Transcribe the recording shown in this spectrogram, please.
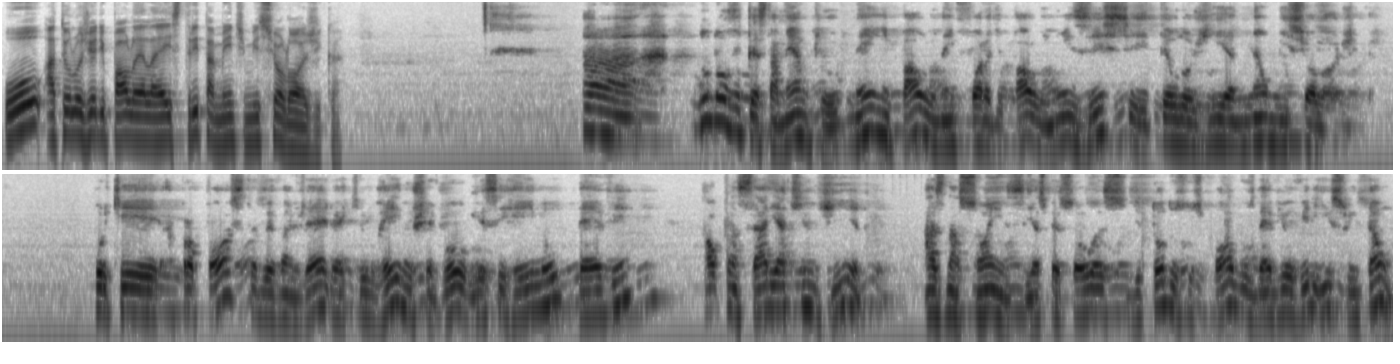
ou a teologia de Paulo ela é estritamente missiológica? Ah, no Novo Testamento, nem em Paulo nem fora de Paulo, não existe teologia não missiológica. Porque a proposta do Evangelho é que o reino chegou e esse reino deve alcançar e atingir as nações e as pessoas de todos os povos devem ouvir isso. Então,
